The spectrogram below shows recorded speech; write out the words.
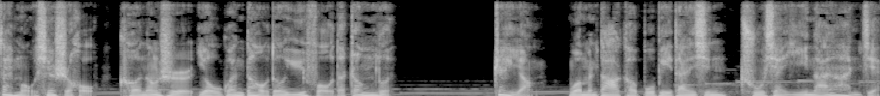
在某些时候可能是有关道德与否的争论，这样。我们大可不必担心出现疑难案件，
